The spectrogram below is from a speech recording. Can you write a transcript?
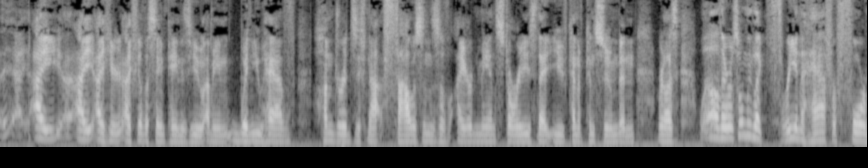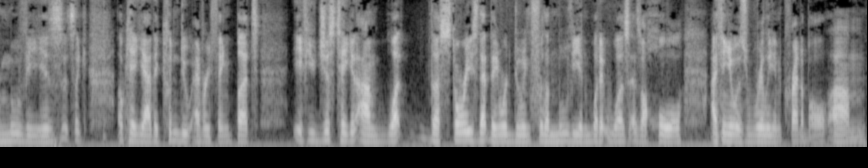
I, I I hear I feel the same pain as you. I mean, when you have hundreds, if not thousands, of Iron Man stories that you've kind of consumed and realize, well, there was only like three and a half or four movies. It's like, okay, yeah, they couldn't do everything, but if you just take it on what the stories that they were doing for the movie and what it was as a whole, I think it was really incredible. Um,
